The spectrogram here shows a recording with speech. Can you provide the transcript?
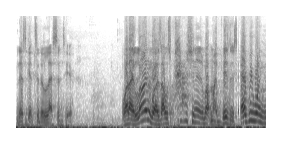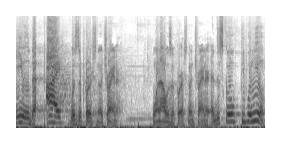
Let's get to the lessons here what I learned was I was passionate about my business. Everyone knew that I was the personal trainer when I was a personal trainer. At the school, people knew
